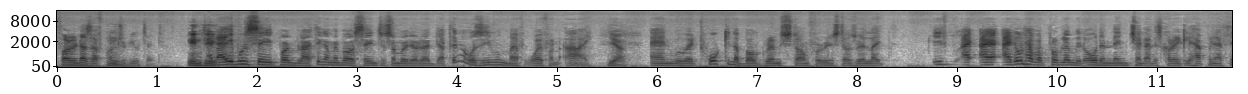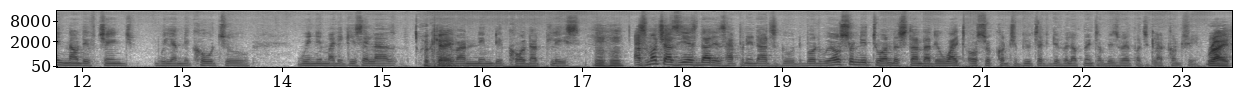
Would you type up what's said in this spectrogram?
foreigners have contributed Indeed. and i even say point blank i think i remember i was saying to somebody the other day i think it was even my wife and i Yeah. and we were talking about grahamstown for instance we're like if I, I, I don't have a problem with all the name change that is currently happening i think now they've changed william nicol to winnie madikizela Okay. whatever name they call that place mm-hmm. as much as yes that is happening that's good but we also need to understand that the white also contributed to the development of this very particular country Right.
